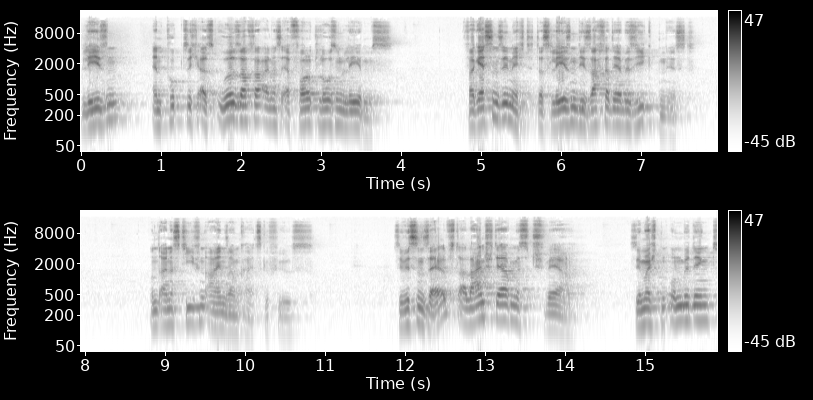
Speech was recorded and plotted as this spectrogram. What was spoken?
Lesen entpuppt sich als Ursache eines erfolglosen Lebens. Vergessen Sie nicht, dass Lesen die Sache der Besiegten ist und eines tiefen Einsamkeitsgefühls. Sie wissen selbst, Alleinsterben ist schwer. Sie möchten unbedingt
